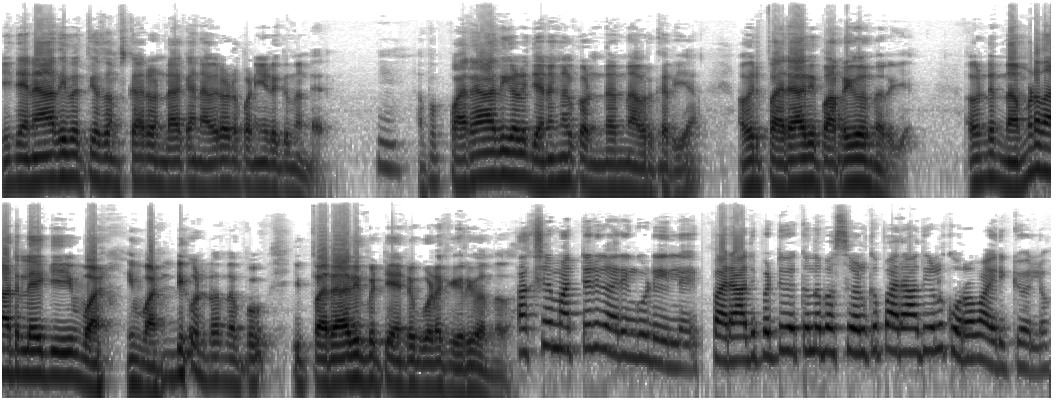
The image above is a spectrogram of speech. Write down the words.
ഈ ജനാധിപത്യ സംസ്കാരം ഉണ്ടാക്കാൻ അവരോട് പണിയെടുക്കുന്നുണ്ടായിരുന്നു. അപ്പോൾ പരാതികൾ ജനങ്ങൾക്കുണ്ടെന്ന് അവർക്കറിയാം. അവർ പരാതി പറയുമെന്നറിയാം. അതുകൊണ്ട് നമ്മുടെ നാട്ടിലേക്ക് ഈ വണ്ടി കൊണ്ടുവന്നപ്പോൾ ഈ പരാതിപ്പെട്ടി പെട്ടി എന്റെ കൂടെ കയറി വന്നത്. പക്ഷെ മറ്റൊരു കാര്യം കൂടിയില്ലേ? പരാതിപ്പെട്ടി വെക്കുന്ന ബസ്സുകൾക്ക് പരാതികൾ കുറവായിരിക്കുമല്ലോ.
